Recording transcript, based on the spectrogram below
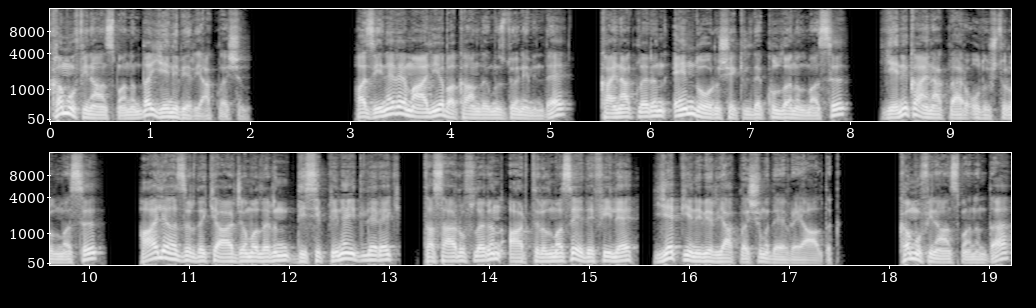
kamu finansmanında yeni bir yaklaşım. Hazine ve Maliye Bakanlığımız döneminde kaynakların en doğru şekilde kullanılması, yeni kaynaklar oluşturulması, hali hazırdaki harcamaların disipline edilerek tasarrufların artırılması hedefiyle yepyeni bir yaklaşımı devreye aldık. Kamu finansmanında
